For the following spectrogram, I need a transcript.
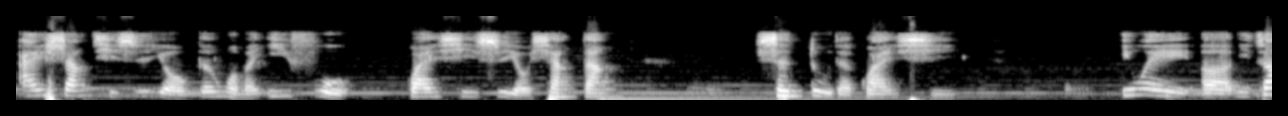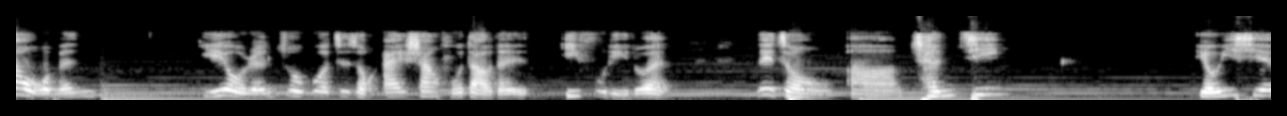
哀伤，其实有跟我们依附。关系是有相当深度的关系，因为呃，你知道我们也有人做过这种哀伤辅导的依附理论，那种呃，曾经有一些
